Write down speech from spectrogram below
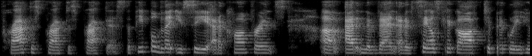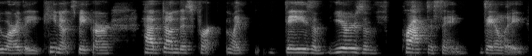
practice, practice, practice. The people that you see at a conference, uh, at an event, at a sales kickoff, typically who are the keynote speaker, have done this for like days of years of practicing daily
